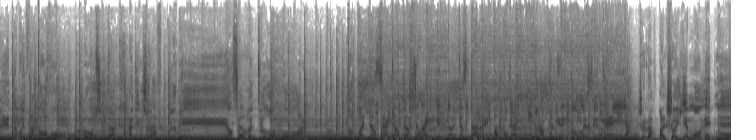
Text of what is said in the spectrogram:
видно быть потопу В общем так, один жираф влюбился в антилопу. Тут поднялся галдеж лай, и только старый попугай Громко крикнул из ветвей. Жираф большой, ему видней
